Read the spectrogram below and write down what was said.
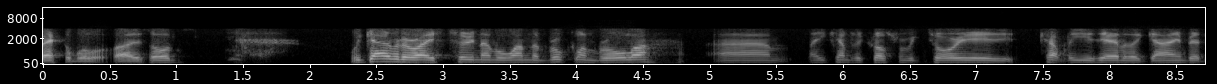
backable at those odds. We go over to race two, number one, the Brooklyn Brawler. Um, he comes across from Victoria, a couple of years out of the game, but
